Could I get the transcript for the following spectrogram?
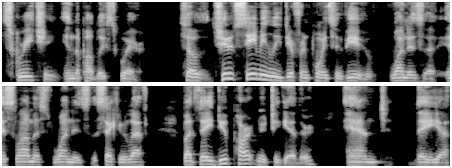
screeching in the public square. So, two seemingly different points of view one is the Islamist, one is the secular left, but they do partner together and they uh,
